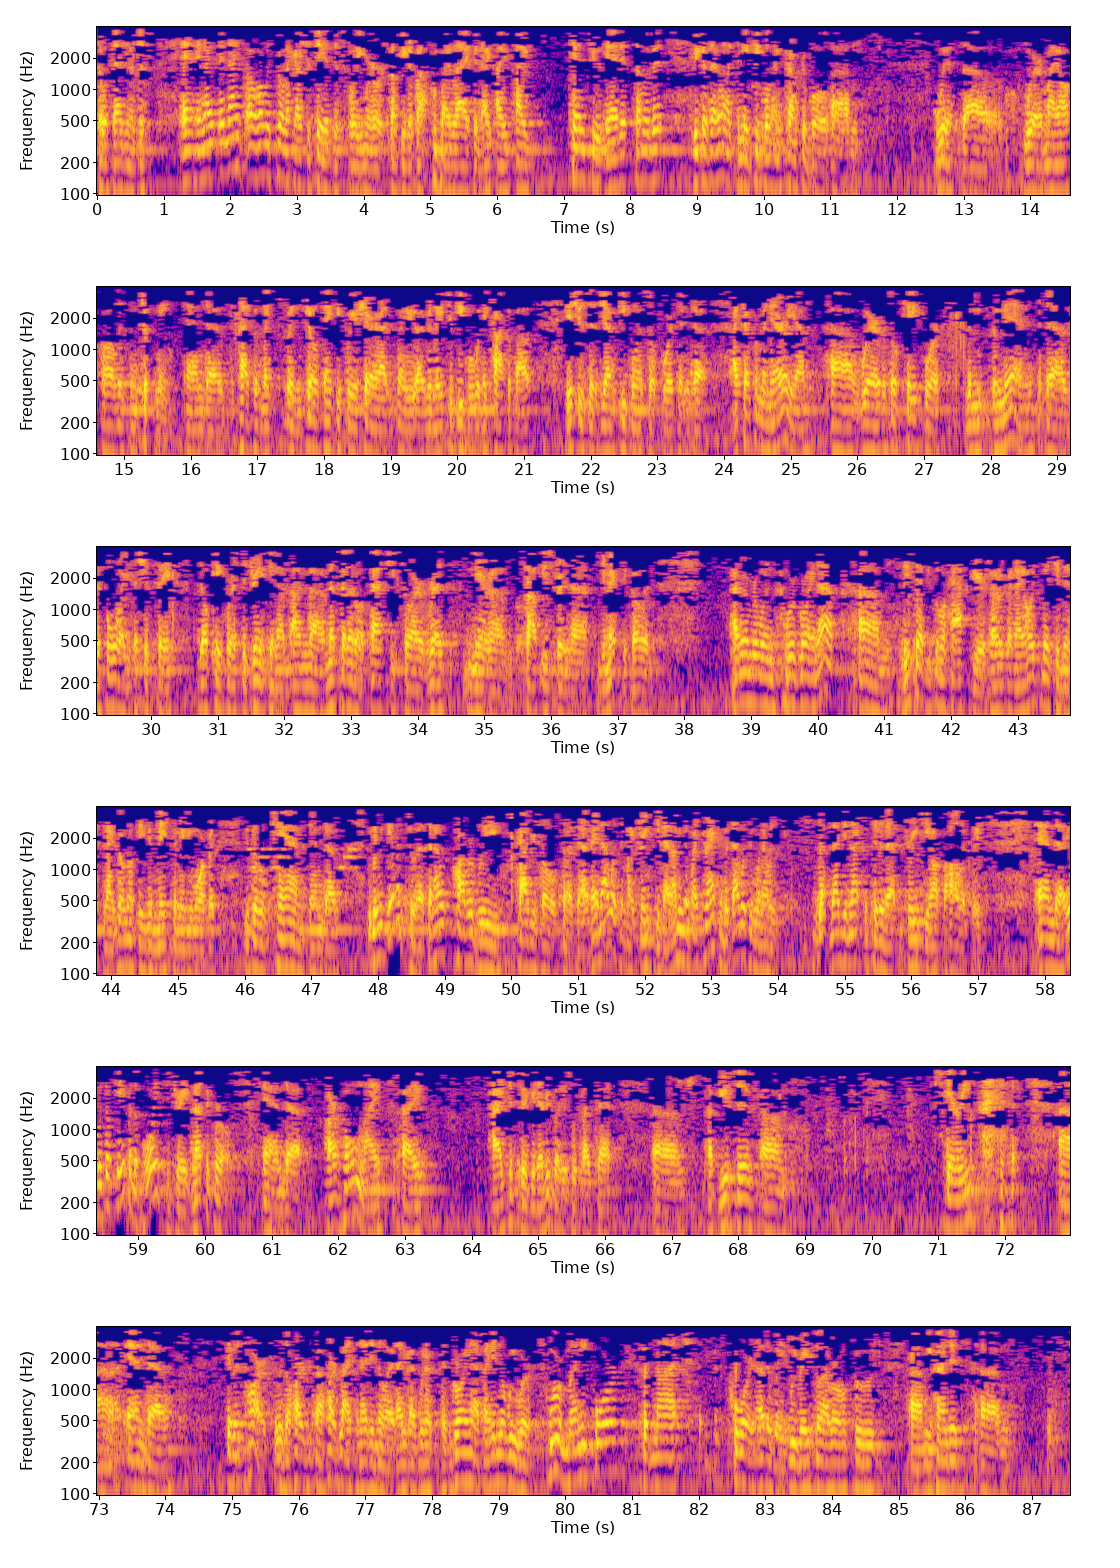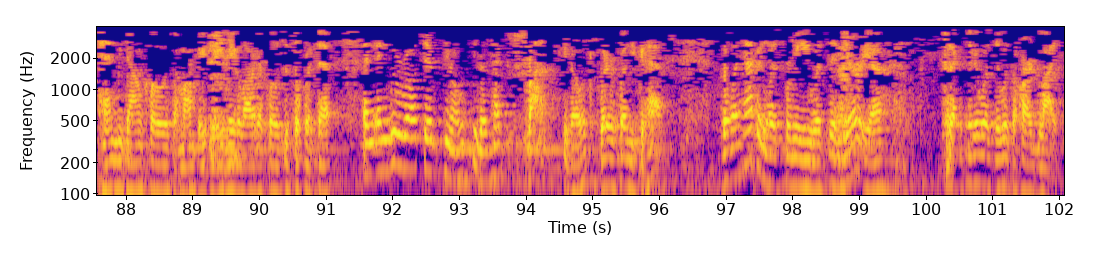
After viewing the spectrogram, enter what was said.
so with that, you know, just and, and I and I always feel like I should say a disclaimer or something about my life, and I I, I tend to edit some of it because I don't like to make people uncomfortable um, with uh, where my alcoholism took me and uh, the type of like when Joe, thank you for your share. I, I, I relate to people when they talk about issues as young people and so forth. And uh, I come from an area uh, where it was okay for the, the men, uh, the boys, I should say, okay for us to drink. You know, I'm uh, Mescalero Apache, so I res near uh, southeastern uh, New Mexico, and I remember when we were growing up, um, they used to have these little half beers, I, and I always mention this, and I don't know if they even make them anymore, but these little cans, and uh, they would give them to us, and I was probably five years old, something like that, and that wasn't my drinking. That I mean, if I drank them, but that wasn't when I was. I did not consider that drinking alcoholically. And uh, it was okay for the boys to drink, not the girls. And uh, our home life, I, I just figured everybody's was like that. Uh, abusive, um, scary, uh, and uh, it was hard. It was a hard, a hard life, and I didn't know it. I, I, was growing up, I didn't know we were we were money poor, but not poor in other ways. We raised our own food. Um, we hunted. Um, hand-me-down clothes. My mom made, made a lot of our clothes and stuff like that. And, and we were relative, you know, you know, had fun, you know, whatever fun you could have. But what happened was for me was in the area, like I said, it was, it was a hard life.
